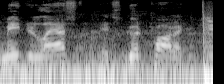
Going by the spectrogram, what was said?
Made to last. It's good product.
